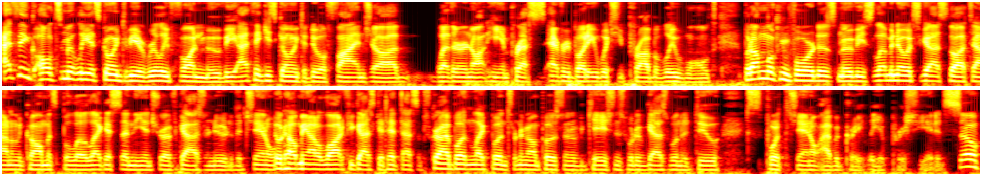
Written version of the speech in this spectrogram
I think ultimately it's going to be a really fun movie. I think he's going to do a fine job, whether or not he impresses everybody, which he probably won't. But I'm looking forward to this movie. So let me know what you guys thought down in the comments below. Like I said in the intro, if you guys are new to the channel, it would help me out a lot if you guys could hit that subscribe button, like button, turning on post notifications, whatever you guys want to do to support the channel. I would greatly appreciate it. So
